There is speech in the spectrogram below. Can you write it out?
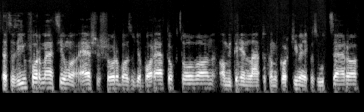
Tehát az információ elsősorban az ugye barátoktól van, amit én látok, amikor kimegyek az utcára,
